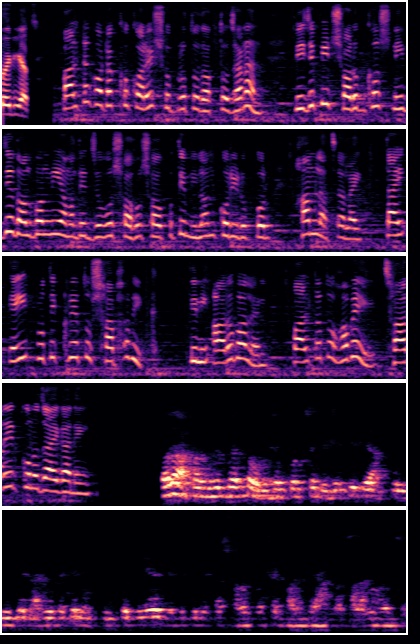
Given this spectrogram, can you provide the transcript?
তৈরি আছে। পাল্টা কটাক্ষ করে সুব্রত দত্ত জানান বিজেপির স্বরূপ ঘোষ নিজে দলবল নিয়ে আমাদের যুব সহ সভাপতি মিলন করির উপর হামলা চালায়। তাই এই প্রতিক্রিয়া তো স্বাভাবিক। তিনি আরও বলেন পাল্টা তো হবেই ছাড়ের কোনো জায়গা নেই। দাদা আপনার বিরুদ্ধে একটা অভিযোগ করছে বিজেপি যে আপনি নিজে দাঁড়িয়ে থেকে নেতৃত্ব দিয়ে বিজেপি নেতা শরৎ ঘোষের বাড়িতে হামলা চালানো হয়েছে।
